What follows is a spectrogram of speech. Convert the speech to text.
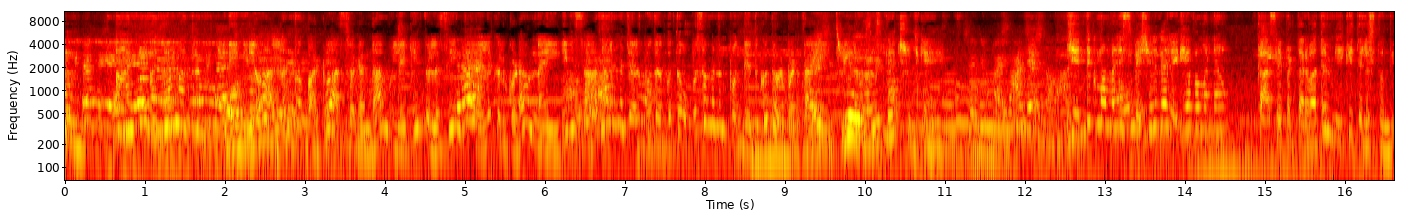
అల్లం మాత్రమే దీనిలో అల్లంతో పాటు అశ్వగంధ ముల్లిటి తులసి ఇంకా ఏలకలు కూడా ఉన్నాయి. ఇవి సాధారణ జలుబు దగ్గుతో ఉపశమనం పొందేందుకు తోడ్పడతాయి. ఎందుకు మమ్మల్ని స్పెషల్గా రెడీ అవ్వమన్నావు? కాసేపటి తర్వాత మీకే తెలుస్తుంది.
